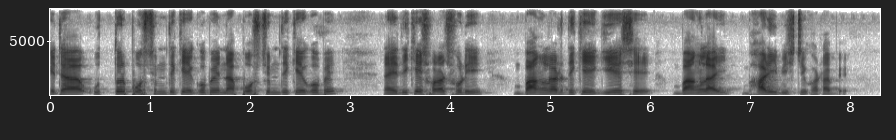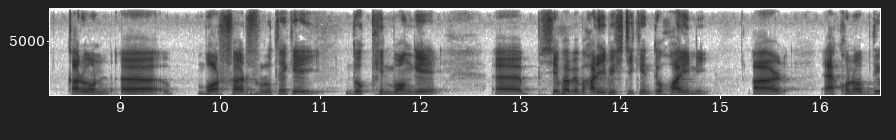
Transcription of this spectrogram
এটা উত্তর পশ্চিম দিকে এগোবে না পশ্চিম দিকে এগোবে না এদিকে সরাসরি বাংলার দিকে এগিয়ে এসে বাংলায় ভারী বৃষ্টি ঘটাবে। কারণ বর্ষার শুরু থেকেই দক্ষিণবঙ্গে সেভাবে ভারী বৃষ্টি কিন্তু হয়নি। আর এখন অবধি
